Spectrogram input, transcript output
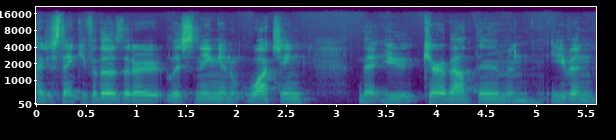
I just thank you for those that are listening and watching, that you care about them, and even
